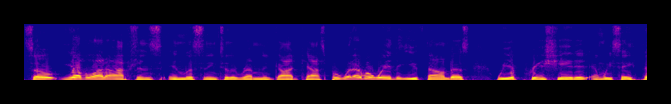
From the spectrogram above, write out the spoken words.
So you have a lot of options in listening to the Remnant Godcast, but whatever way that you found us, we appreciate it and we say thank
